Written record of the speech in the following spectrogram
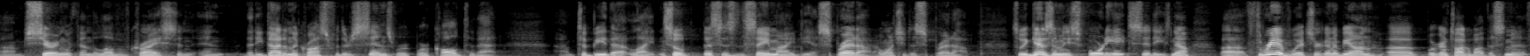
um, sharing with them the love of Christ and, and that He died on the cross for their sins. We're, we're called to that, um, to be that light. And so this is the same idea spread out. I want you to spread out. So He gives them these 48 cities. Now, uh, three of which are going to be on, uh, we're going to talk about this in a minute.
